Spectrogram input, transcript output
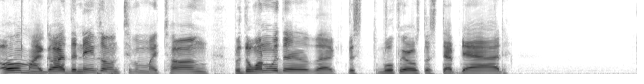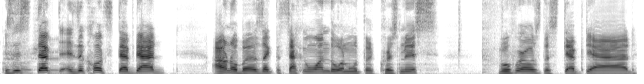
oh my god, the name's on the tip of my tongue. But the one where they're like this Will Ferrell's the stepdad. Is it Oh, step? shit. Is it called stepdad? I don't know, but it was like the second one, the one with the Christmas. Will Ferrell's the stepdad,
